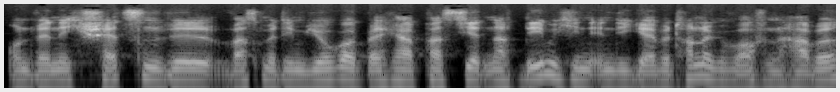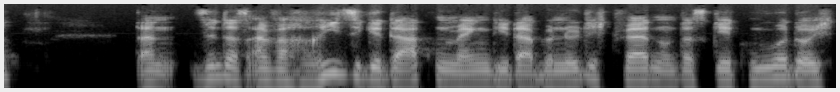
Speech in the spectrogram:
Und wenn ich schätzen will, was mit dem Joghurtbecher passiert, nachdem ich ihn in die gelbe Tonne geworfen habe, dann sind das einfach riesige Datenmengen, die da benötigt werden. Und das geht nur durch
